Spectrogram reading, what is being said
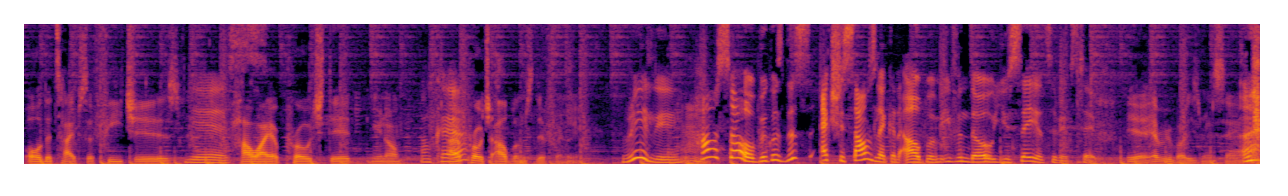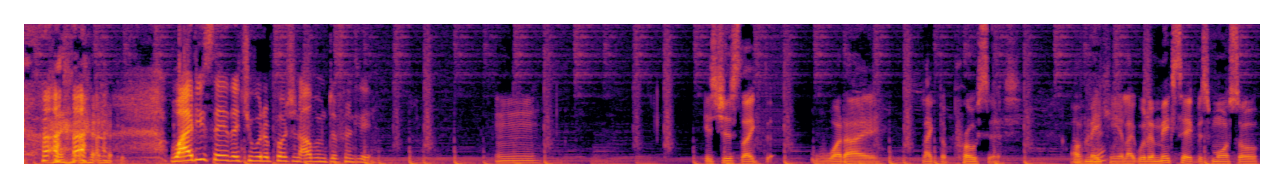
all the types of features, Yes. how I approached it. You know, Okay. I approach albums differently. Really? How so? Because this actually sounds like an album, even though you say it's a mixtape. Yeah, everybody's been saying. Why do you say that you would approach an album differently? mm, it's just like the, what I like the process of Okay. making it. Like with a mixtape, it's more so,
